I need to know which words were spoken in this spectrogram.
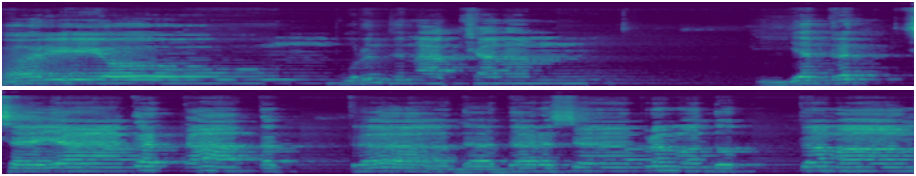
હરિ ઓમ પુરંજનાખ્યાનમ યદ્રચ્છયા ગતા તત્ર દદર્શ પ્રમદોત્તમમ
